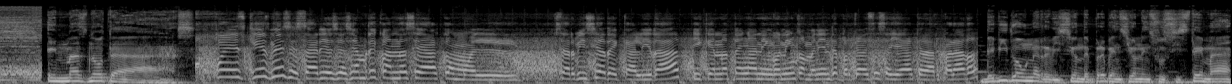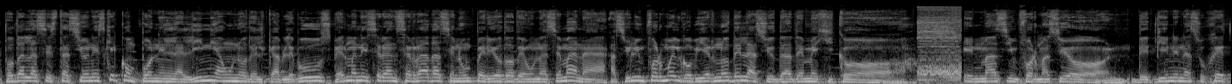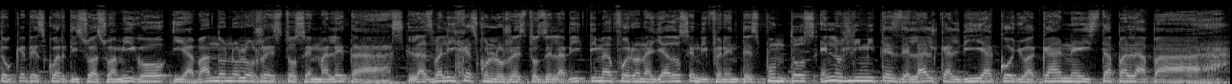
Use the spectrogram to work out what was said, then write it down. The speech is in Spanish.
En más notas. Pues que es necesario, o sea, siempre y cuando sea como el servicio de calidad y que no tenga ningún inconveniente porque a veces se llega a quedar parado. Debido a una revisión de prevención en su sistema, todas las estaciones que componen la línea 1 del cablebús permanecerán cerradas en un periodo de una semana, así lo informó el gobierno de la Ciudad de México. En más información, detienen a sujeto que descuartizó a su amigo y abandonó los restos en maletas. Las valijas con los restos de la víctima fueron hallados en diferentes puntos en los límites de la alcaldía Coyoacán e Iztapalapa.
